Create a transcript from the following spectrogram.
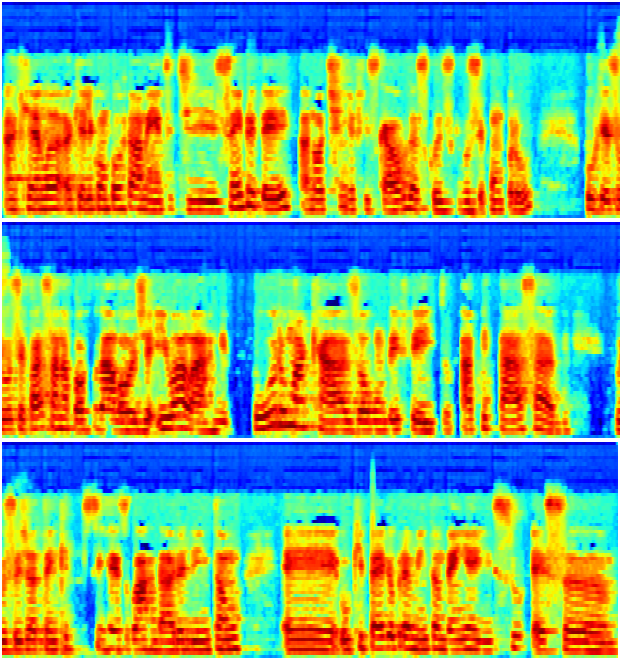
aquela, aquele comportamento de sempre ter a notinha fiscal das coisas que você comprou, porque se você passar na porta da loja e o alarme, por um acaso, algum defeito, apitar, sabe? Você já tem que se resguardar ali. Então, é, o que pega para mim também é isso, essa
